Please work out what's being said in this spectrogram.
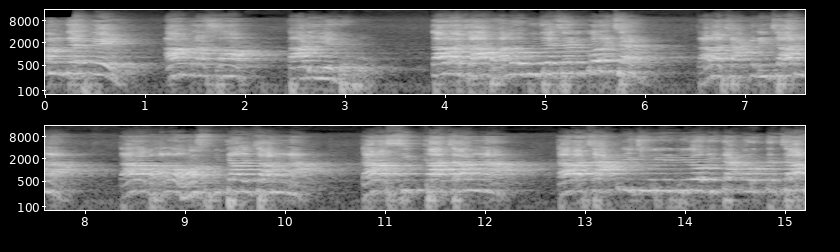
আমাদেরকে আমরা সব তাড়িয়ে দেব। তারা যা ভালো বুঝেছেন করেছেন, তারা চাকরি চান না, তারা ভালো হসপিটাল চান না, তারা শিক্ষা চান না, তারা চাকরি চুরির বিরোধিতা করতে চান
